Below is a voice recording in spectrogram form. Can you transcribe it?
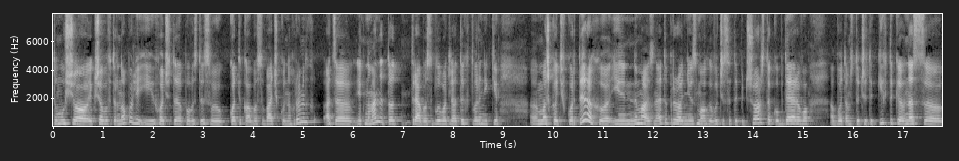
Тому що якщо ви в Тернополі і хочете повести свою котика або собачку на грумінг, а це, як на мене, то треба, особливо для тих тварин, які е, мешкають в квартирах е, і не мають, знаєте, природньої змоги вичесати під шорсток об дерево або там сточити кіхтики. У нас е,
